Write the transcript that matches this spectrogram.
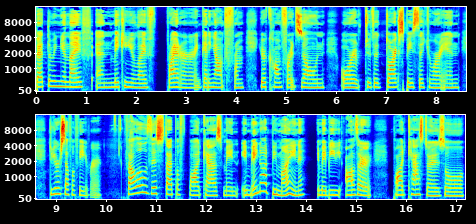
bettering your life and making your life brighter and getting out from your comfort zone or to the dark space that you are in, do yourself a favor. Follow this type of podcast. May it may not be mine it may be other podcasters or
